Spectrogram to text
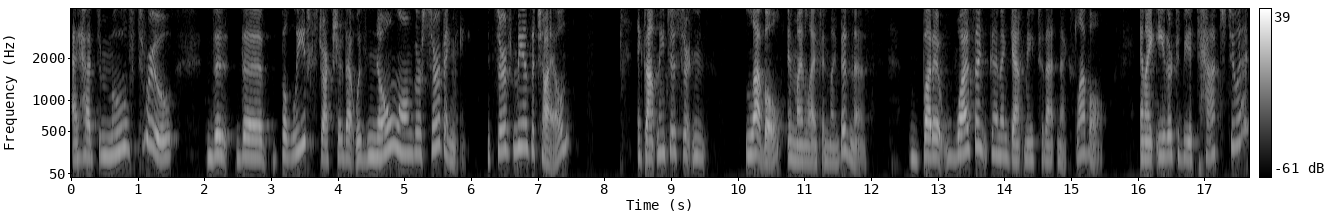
I had to move through the the belief structure that was no longer serving me. It served me as a child. It got me to a certain level in my life in my business, but it wasn't going to get me to that next level. And I either could be attached to it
